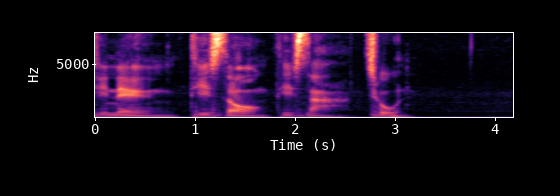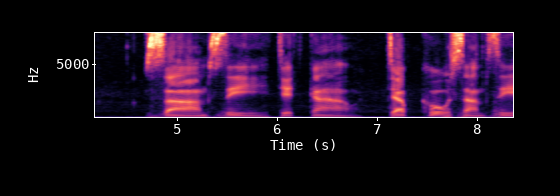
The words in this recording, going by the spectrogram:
ที่หนึ่งที่สองที่สามชูน สามสี่เจ็ดเก้าจับคู่สามสี่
